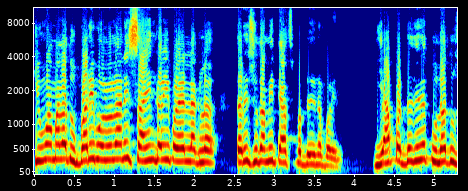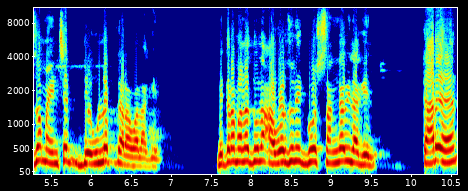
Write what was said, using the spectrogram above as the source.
किंवा मला दुपारी बोलवलं आणि सायंकाळी पळायला लागलं तरी सुद्धा मी त्याच पद्धतीने पळेल. या पद्धतीने तुला तुझा माइंडसेट डेव्हलप करावा लागेल. मित्रा मला तुला आवर्जून एक गोष्ट सांगावी लागेल. कारण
